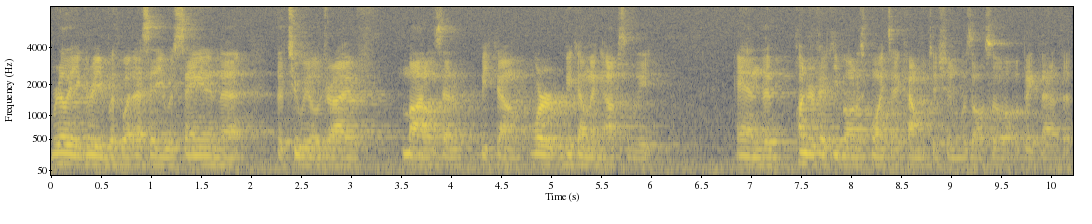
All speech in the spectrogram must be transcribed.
really agreed with what SAE was saying and that the two-wheel drive models had become, were becoming obsolete. And the 150 bonus points at competition was also a big benefit.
